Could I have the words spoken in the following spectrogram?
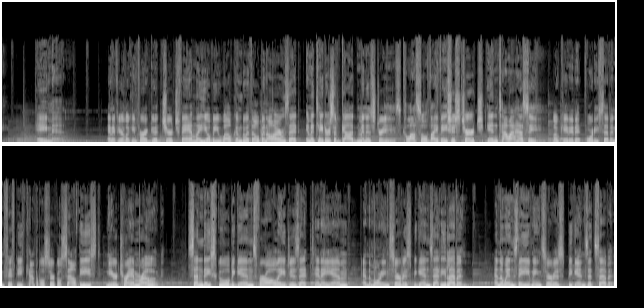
Amen. And if you're looking for a good church family, you'll be welcomed with open arms at Imitators of God Ministries, Colossal Vivacious Church in Tallahassee, located at 4750 Capitol Circle Southeast near Tram Road. Sunday school begins for all ages at 10 a.m., and the morning service begins at 11. And the Wednesday evening service begins at 7.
